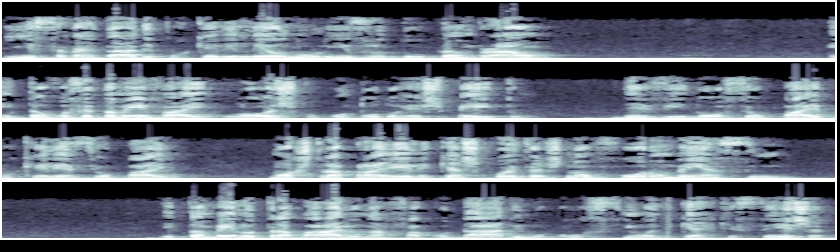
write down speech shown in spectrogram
e isso é verdade porque ele leu no livro do Dan Brown, então você também vai, lógico, com todo respeito, devido ao seu pai, porque ele é seu pai, mostrar para ele que as coisas não foram bem assim. E também no trabalho, na faculdade, no cursinho, onde quer que seja,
